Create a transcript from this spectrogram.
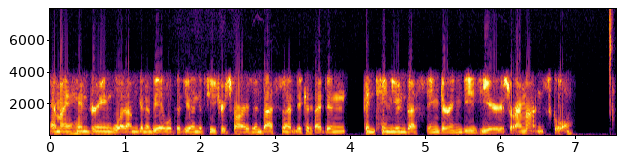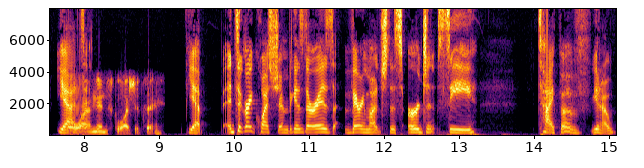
Am I hindering what I'm going to be able to do in the future as far as investment because I didn't continue investing during these years where I'm not in school? Yeah. or I'm in school, I should say. Yep. It's a great question because there is very much this urgency type of, you know,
